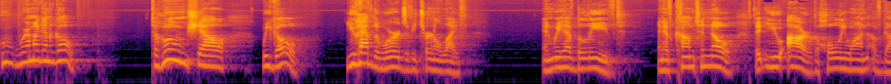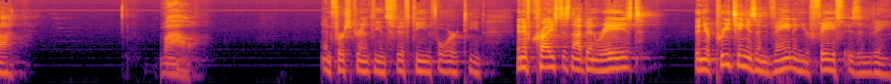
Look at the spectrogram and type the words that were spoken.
Who, where am I going to go? To whom shall we go? You have the words of eternal life. And we have believed and have come to know that you are the Holy One of God. Wow in 1 Corinthians 15 14. And if Christ has not been raised, then your preaching is in vain and your faith is in vain.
